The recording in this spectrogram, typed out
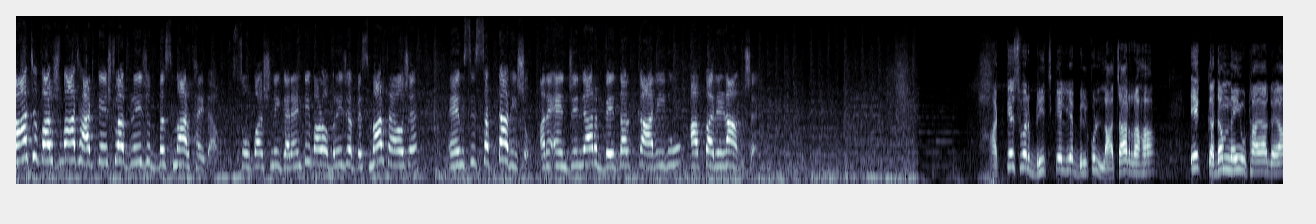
પાંચ વર્ષમાં જ હાટકેશ્વર બ્રિજ બિસ્માર થઈ ગયો. સો વર્ષની ગેરંટી વાળો બ્રિજ બિસ્માર થયો છે. એમસી સત્તાધીશો અને એન્જિનિયર બેદરકારીનું આ પરિણામ છે हाटकेश्वर ब्रिज के लिए बिल्कुल लाचार रहा एक कदम नहीं उठाया गया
